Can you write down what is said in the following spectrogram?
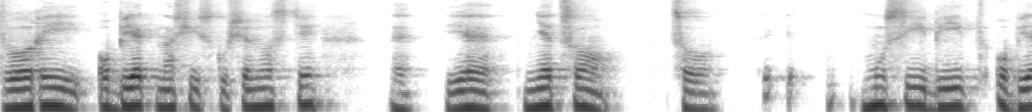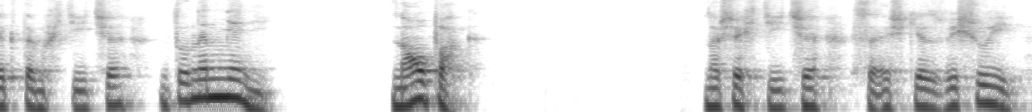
tvoří objekt naší zkušenosti, eh, je něco, co musí být objektem chtíče, to nemění. Naopak, naše chtíče se ještě zvyšují.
